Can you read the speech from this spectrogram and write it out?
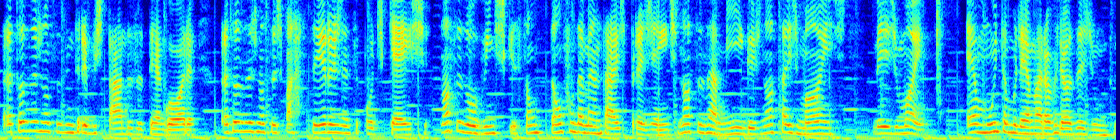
para todas as nossas entrevistadas até agora, para todas as nossas parceiras nesse podcast, nossas ouvintes que são tão fundamentais para gente, nossas amigas, nossas mães. Beijo, mãe. É muita mulher maravilhosa junto.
